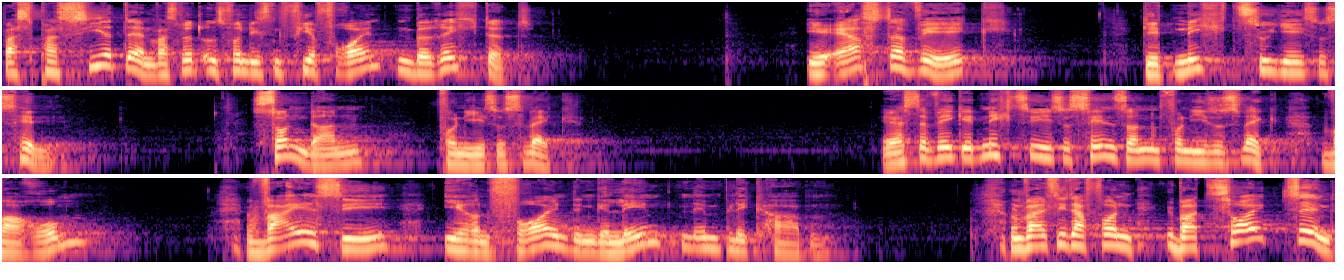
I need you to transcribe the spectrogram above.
Was passiert denn? Was wird uns von diesen vier Freunden berichtet? Ihr erster Weg geht nicht zu Jesus hin, sondern von Jesus weg. Der erste Weg geht nicht zu Jesus hin, sondern von Jesus weg. Warum? Weil sie ihren Freund, den Gelähmten, im Blick haben. Und weil sie davon überzeugt sind,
